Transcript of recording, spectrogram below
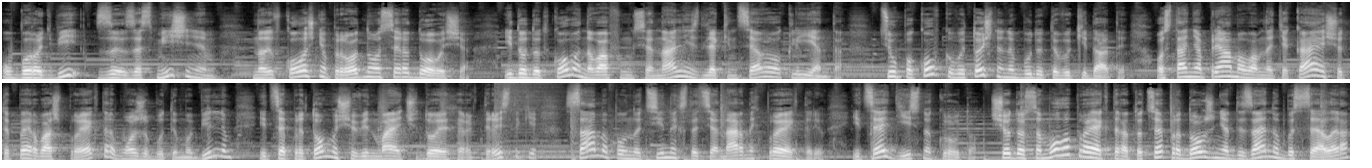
у боротьбі з засміченням навколишнього природного середовища і додаткова нова функціональність для кінцевого клієнта. Цю упаковку ви точно не будете викидати. Остання прямо вам натякає, що тепер ваш проектор може бути мобільним, і це при тому, що він має чудові характеристики саме повноцінних стаціонарних проекторів. І це дійсно круто. Щодо самого проектора, то це продовження дизайну бестселера,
